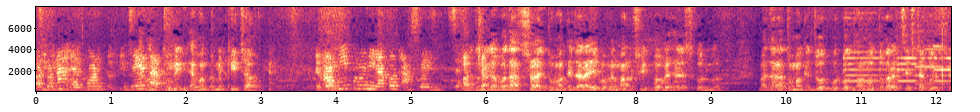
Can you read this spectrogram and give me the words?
ঘটনা। এখন যে তুমি এখন তুমি কি চাও? আমি কোনো নিরাপদ আশ্রয় দিতে চাই। নিরাপদ আশ্রয়? তোমাকে যারা এইভাবে মানসিক ভাবে হ্যারাস করল। বা যারা তোমাকে জোরপূর্বক ধর্মান্ত করার চেষ্টা করেছে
